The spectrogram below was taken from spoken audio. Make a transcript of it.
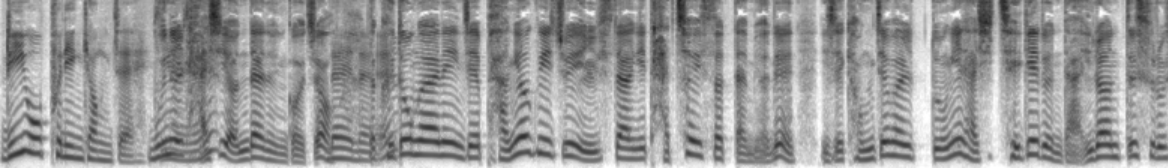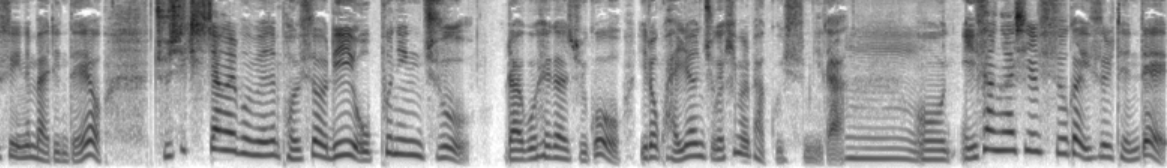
reopening 경제. 문을 네. 다시 연다는 거죠. 그러니까 그 동안에 이제 방역 위주의 일상이 닫혀 있었다면은 이제 경제 활동이 다시 재개된다. 이런 뜻으로 쓰이는 말인데요. 주식 시장을 보면은 벌써 reopening 주 라고 해가지고 이런 관련주가 힘을 받고 있습니다. 음. 어, 예상하실 수가 있을 텐데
